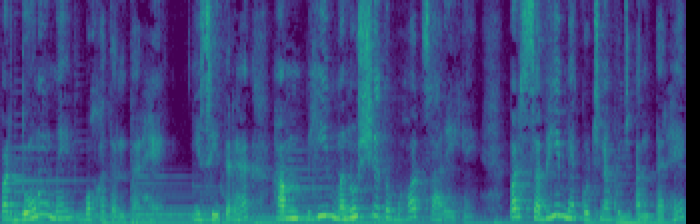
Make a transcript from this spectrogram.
पर दोनों में बहुत अंतर है। इसी तरह हम भी मनुष्य तो बहुत सारे हैं, पर सभी में कुछ ना कुछ अंतर है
